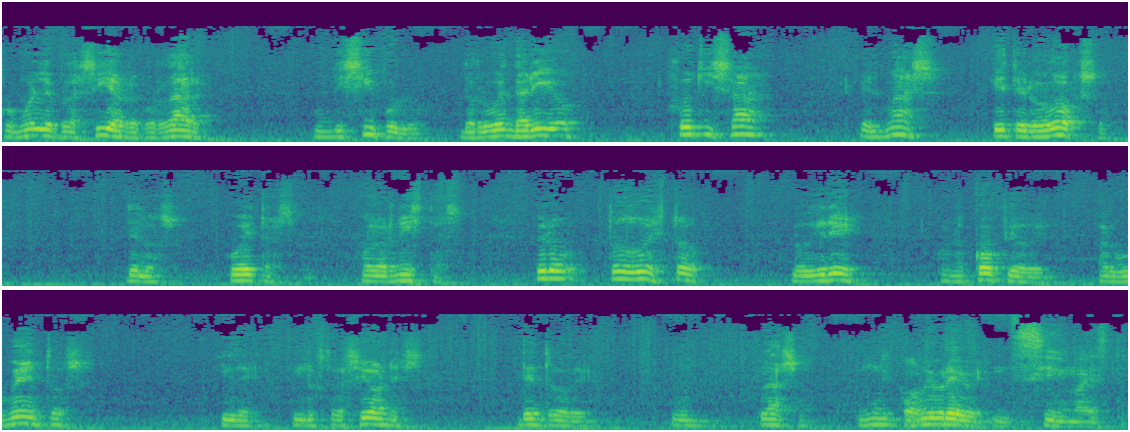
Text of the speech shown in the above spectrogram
como él le placía recordar, un discípulo de Rubén Darío, fue quizá el más heterodoxo de los poetas modernistas. Pero todo esto lo diré con acopio de argumentos y de ilustraciones dentro de un plazo muy, muy breve. Sí, maestro.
